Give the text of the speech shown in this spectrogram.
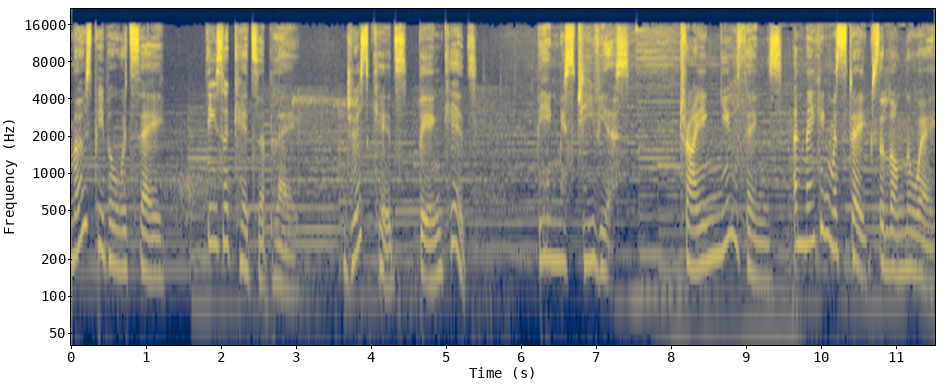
Most people would say, these are kids at play. Just kids being kids. Being mischievous. Trying new things and making mistakes along the way.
